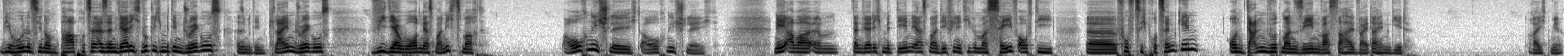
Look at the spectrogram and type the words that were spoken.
wir holen uns hier noch ein paar Prozent. Also dann werde ich wirklich mit den Dragos, also mit den kleinen Dragos, wie der Warden erstmal nichts macht. Auch nicht schlecht, auch nicht schlecht. Nee, aber ähm, dann werde ich mit denen erstmal definitiv immer safe auf die äh, 50% gehen und dann wird man sehen, was da halt weiterhin geht. Reicht mir.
